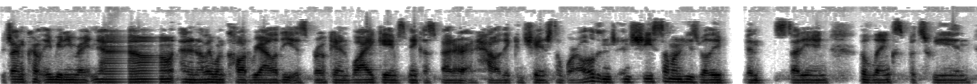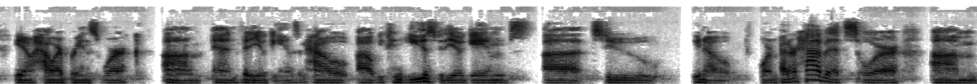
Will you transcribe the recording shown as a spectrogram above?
which I'm currently reading right now, and another one called Reality is Broken, Why Games Make Us Better and How They Can Change the World. And, and she's someone who's really been studying the links between, you know, how our brains work um, and video games and how uh, we can use video games uh, to, you know, form better habits or um,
